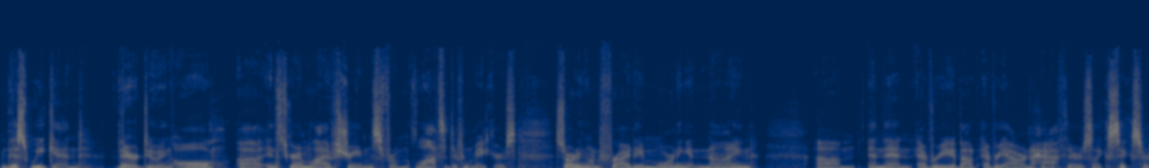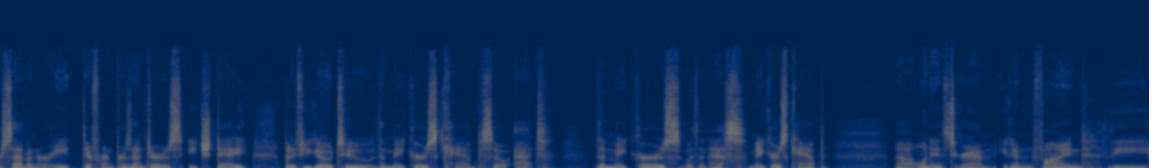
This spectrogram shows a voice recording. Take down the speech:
this weekend, they're doing all uh, Instagram live streams from lots of different makers, starting on Friday morning at nine. Um, and then every about every hour and a half, there's like six or seven or eight different presenters each day. But if you go to the Makers Camp, so at the Makers with an S, Makers Camp, uh, on Instagram. You can find the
